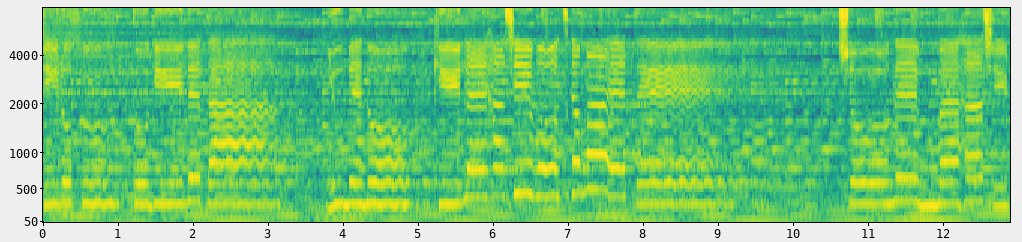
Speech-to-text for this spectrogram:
白く途切れた夢の切れ端を捕まえて少年は走る。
